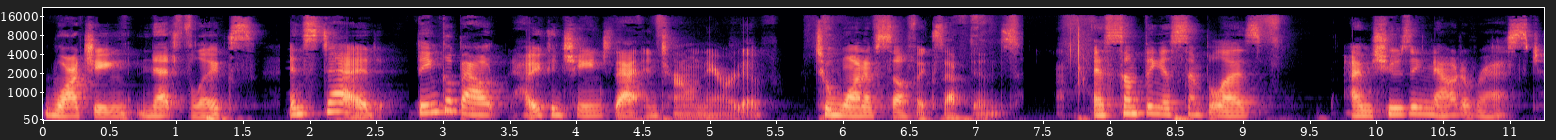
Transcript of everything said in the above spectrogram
watching Netflix. Instead, think about how you can change that internal narrative to one of self-acceptance. As something as simple as I'm choosing now to rest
